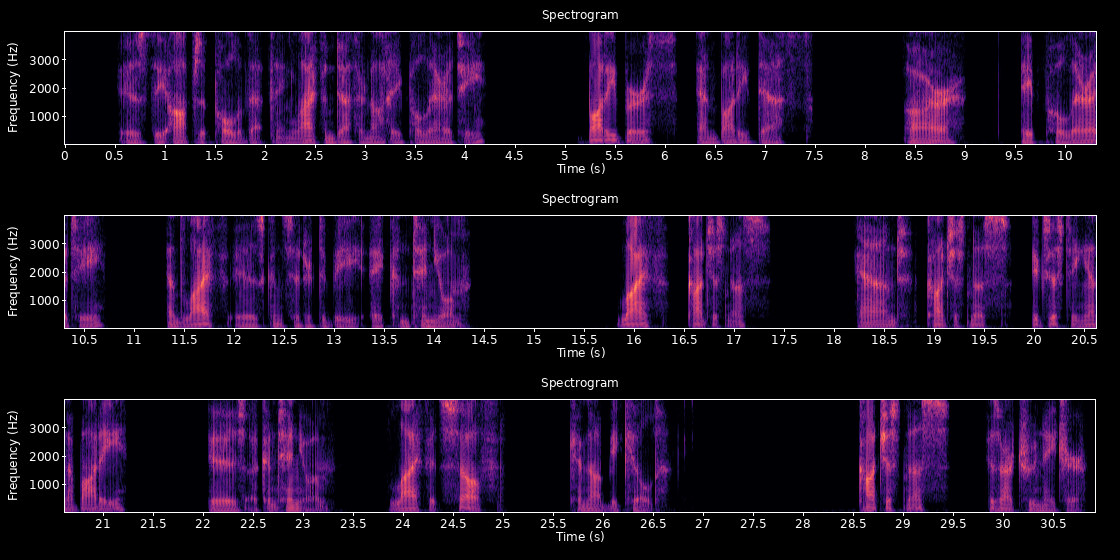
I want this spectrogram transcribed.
is the opposite pole of that thing. Life and death are not a polarity. Body birth and body death are a polarity, and life is considered to be a continuum. Life, consciousness, and consciousness existing in a body is a continuum. Life itself cannot be killed. Consciousness is our true nature.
